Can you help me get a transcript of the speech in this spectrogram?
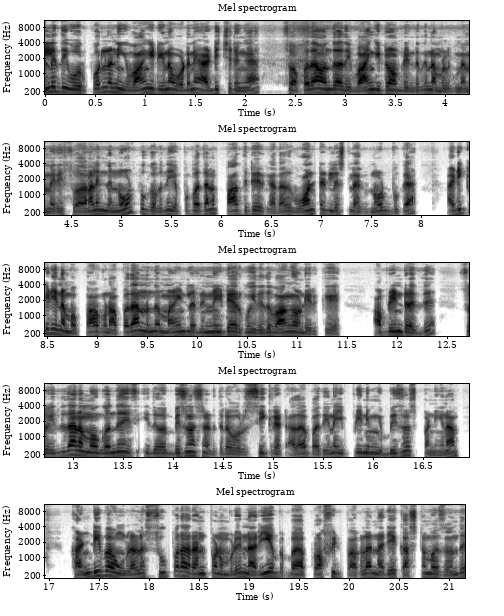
எழுதி ஒரு பொருளை நீங்கள் வாங்கிட்டிங்கன்னா உடனே அடிச்சிடுங்க. ஸோ அப்போ தான் வந்து அதை வாங்கிட்டோம் அப்படின்றது நம்மளுக்கு மெமரி ஸோ அதனால் இந்த நோட் புக்கை வந்து எப்போ பார்த்தாலும் பார்த்துட்டே இருக்கு அதாவது வாண்டட் லிஸ்ட்டில் இருக்க நோட் புக்கை அடிக்கடி நம்ம பார்க்கணும். அப்போ தான் வந்து மைண்டில் நின்றுக்கிட்டே இருக்கும். இது இது வாங்க வேண்டியிருக்கு? அப்படின்றது ஸோ இதுதான் நமக்கு வந்து இது பிஸ்னஸ் நடத்துகிற ஒரு சீக்ரெட் அதாவது பார்த்தீங்கன்னா இப்படி நீங்கள் பிஸ்னஸ் பண்ணிங்கன்னா கண்டிப்பாக உங்களால் சூப்பராக ரன் பண்ண முடியும். நிறைய ப்ராஃபிட் பார்க்கலாம் நிறைய கஸ்டமர்ஸ் வந்து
